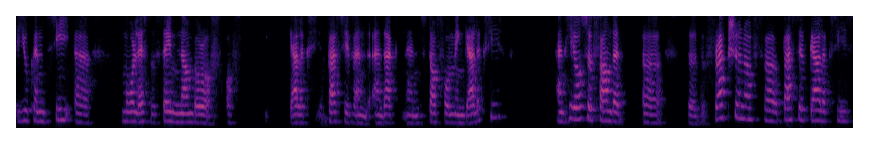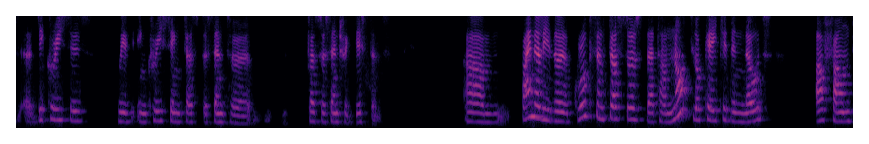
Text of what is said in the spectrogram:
you can see uh, more or less the same number of, of galaxy, passive and, and, and star-forming galaxies. And he also found that uh, the, the fraction of uh, passive galaxies uh, decreases with increasing cluster center, cluster centric distance. Um, finally, the groups and clusters that are not located in nodes are found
